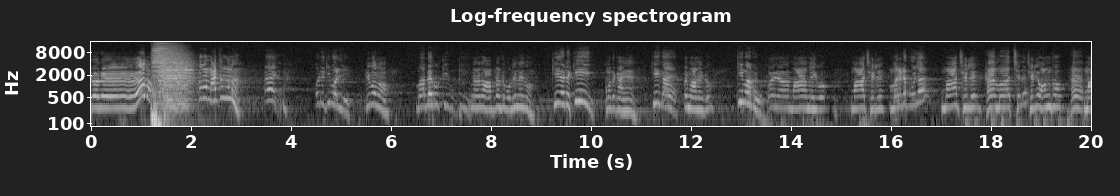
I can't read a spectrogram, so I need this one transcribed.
গো রে। বাবা! মারছেন না ওটা কি বললি? কি বলো? মা বেগো কি কি? না গো আপনাদের বলি না গো। কি ওটা কি? আমাদের গায়ে। কি গায়ে? ওই মামে গো। কি মা ওই আহ, মা আমি গো। মা ছেলে। মানেটা বোঝা? মা ছেলে। হ্যাঁ মা ছেলে। ছেলে অন্ধ। হ্যাঁ। মা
